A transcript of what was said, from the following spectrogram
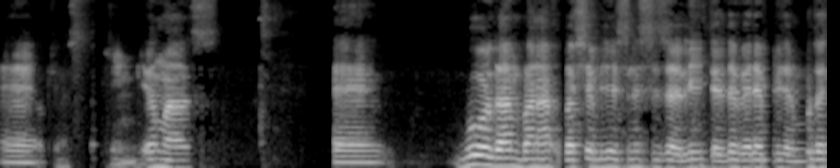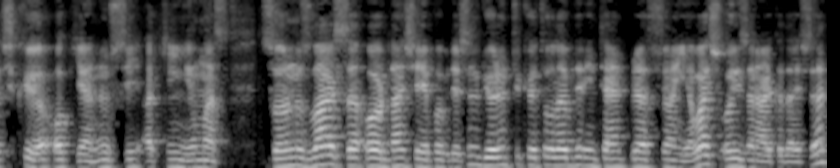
E, Okyanus Akin Yılmaz. E, Buradan bana ulaşabilirsiniz. Sizlere linkleri de verebilirim. Burada çıkıyor Okyanusi Akin Yılmaz. Sorunuz varsa oradan şey yapabilirsiniz. Görüntü kötü olabilir. İnternet biraz şu an yavaş. O yüzden arkadaşlar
